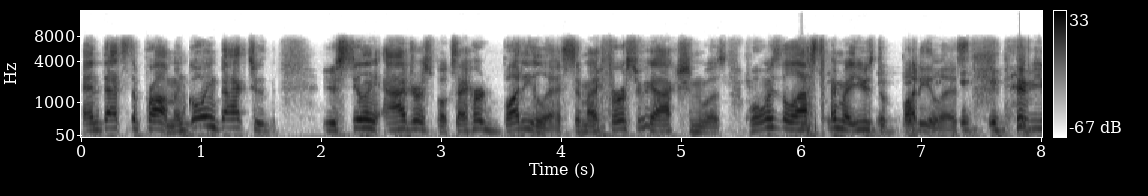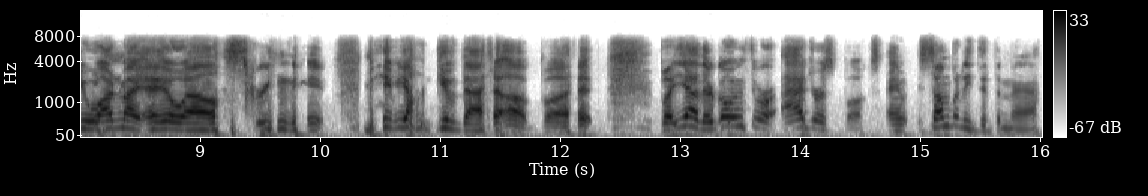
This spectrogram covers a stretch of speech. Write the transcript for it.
and that's the problem. And going back to you're stealing address books. I heard buddy lists, and my first reaction was, when was the last time I used a buddy list? if you want my AOL screen name, maybe I'll give that up. But but yeah, they're going through our address books, and somebody did the math.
